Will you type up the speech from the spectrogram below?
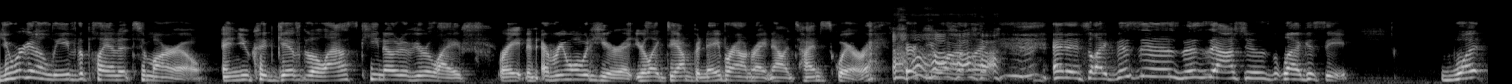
you were going to leave the planet tomorrow and you could give the last keynote of your life, right? And everyone would hear it. You're like, damn, Brene Brown right now in Times Square, right? there you are. Like, and it's like, this is, this is Ash's legacy. What,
